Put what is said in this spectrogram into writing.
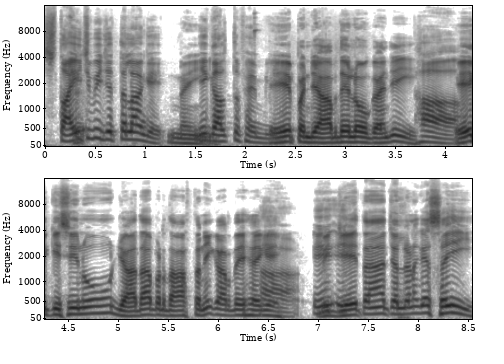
27 ਚ ਵੀ ਜਿੱਤ ਲਾਂਗੇ। ਇਹ ਗਲਤ ਫਹਿਮੀ ਇਹ ਪੰਜਾਬ ਦੇ ਲੋਕ ਆ ਜੀ। ਹਾਂ। ਇਹ ਕਿਸੇ ਨੂੰ ਜ਼ਿਆਦਾ ਬਰਦਾਸ਼ਤ ਨਹੀਂ ਕਰਦੇ ਹੈਗੇ। ਵੀ ਜੇ ਤਾਂ ਚੱਲਣਗੇ ਸਹੀ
